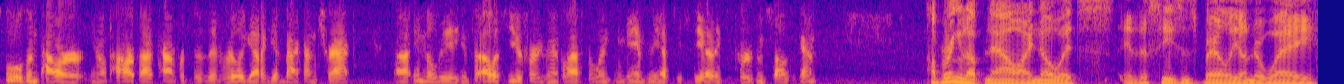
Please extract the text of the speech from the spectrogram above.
schools in power, you know, Power Five conferences, they've really got to get back on track uh, in the league. And so LSU, for example, has to win some games in the SEC. I think to prove themselves again. I'll bring it up now. I know it's the season's barely underway.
